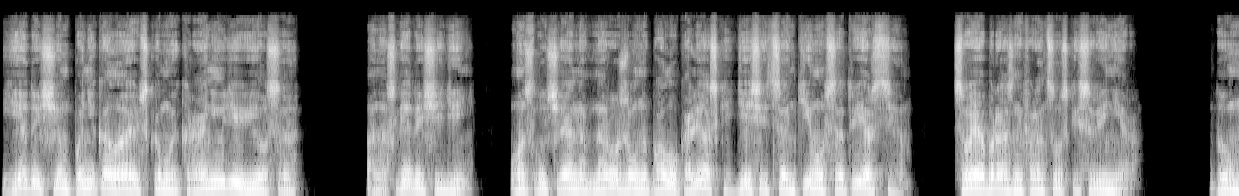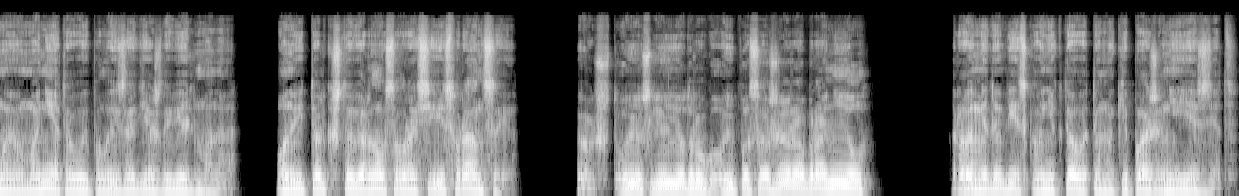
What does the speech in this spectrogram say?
едущим по Николаевскому, и крайне удивился. А на следующий день он случайно обнаружил на полу коляски 10 сантимов с отверстием, своеобразный французский сувенир. Думаю, монета выпала из одежды Вельдмана. Он ведь только что вернулся в Россию из Франции. А что, если ее другой пассажир обронил? Кроме Дубицкого никто в этом экипаже не ездит.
